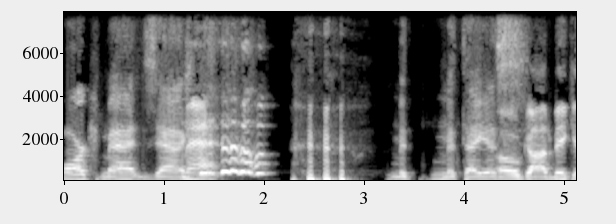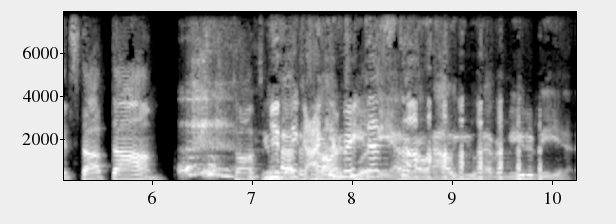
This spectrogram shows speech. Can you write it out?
Mark, Matt, Zach, Matt. Matthias. Oh God, make it stop, Dom. Talk to You me about think the I can make that me. I don't know how you haven't muted me yet.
